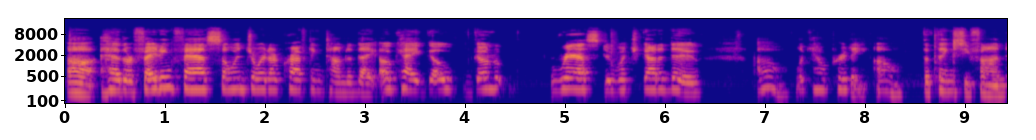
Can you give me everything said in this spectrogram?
Uh, Heather, fading fast. So enjoyed our crafting time today. Okay, go go to rest. Do what you got to do. Oh, look how pretty. Oh, the things you find.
